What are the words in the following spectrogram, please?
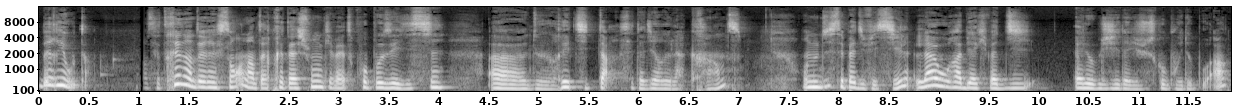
beriuta. C'est très intéressant l'interprétation qui va être proposée ici euh, de retita, c'est-à-dire de la crainte. On nous dit c'est pas difficile. Là où Rabbi Akiva dit elle est obligée d'aller jusqu'au bout et de boire,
